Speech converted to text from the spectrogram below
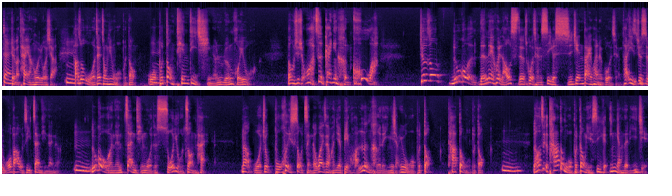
对对吧？太阳会落下。他说我在中间我不动，我不动，天地岂能轮回我？然后我就觉得哇，这个概念很酷啊！就是说，如果人类会老死这个过程是一个时间代换的过程，他意思就是我把我自己暂停在那。嗯，如果我能暂停我的所有状态，那我就不会受整个外在环境的变化任何的影响，因为我不动，他动我不动。嗯，然后这个他动我不动也是一个阴阳的理解，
